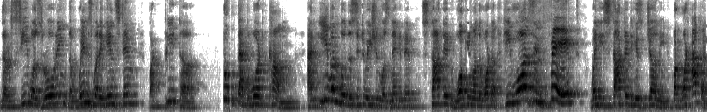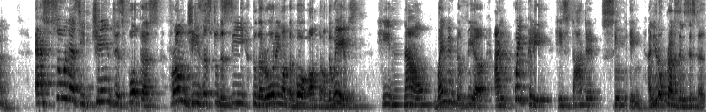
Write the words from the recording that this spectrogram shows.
The sea was roaring, the winds were against him, but Peter took that word come and even though the situation was negative, started walking on the water. He was in faith when he started his journey. But what happened? As soon as he changed his focus from Jesus to the sea, to the roaring of the boat of, of the waves, he now went into fear and quickly he started sinking. And you know, brothers and sisters,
